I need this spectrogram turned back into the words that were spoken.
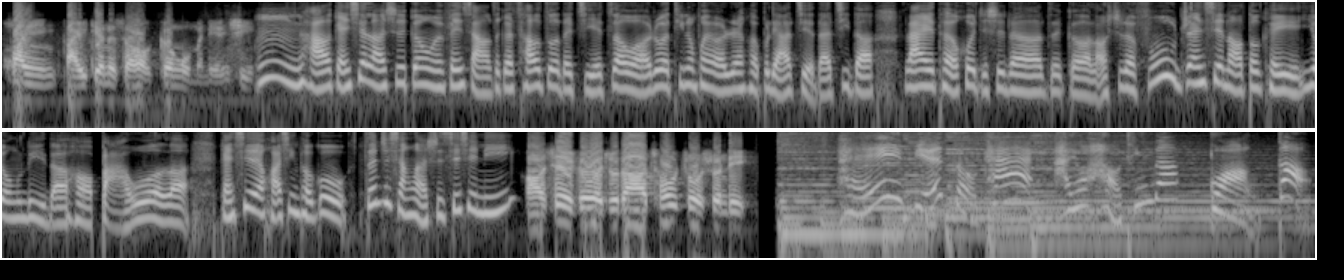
欢迎白天的时候跟我们联系。嗯，好，感谢老师跟我们分享这个操作的节奏哦。如果听众朋友有任何不了解的，记得 Light 或者是的这个老师的服务专线哦，都可以用力的哈把握了。感谢华信投顾曾志祥老师，谢谢你。好，谢谢各位，祝大家操作顺利。嘿，别走开，还有好听的广告。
